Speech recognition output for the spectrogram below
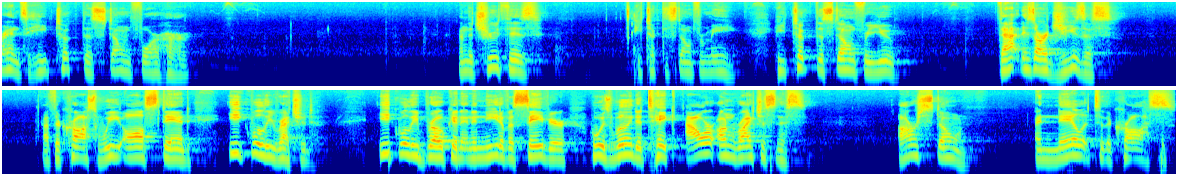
Friends, he took the stone for her. And the truth is, he took the stone for me. He took the stone for you. That is our Jesus. At the cross, we all stand equally wretched equally broken and in need of a Savior who is willing to take our unrighteousness, our stone, and nail it to the cross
